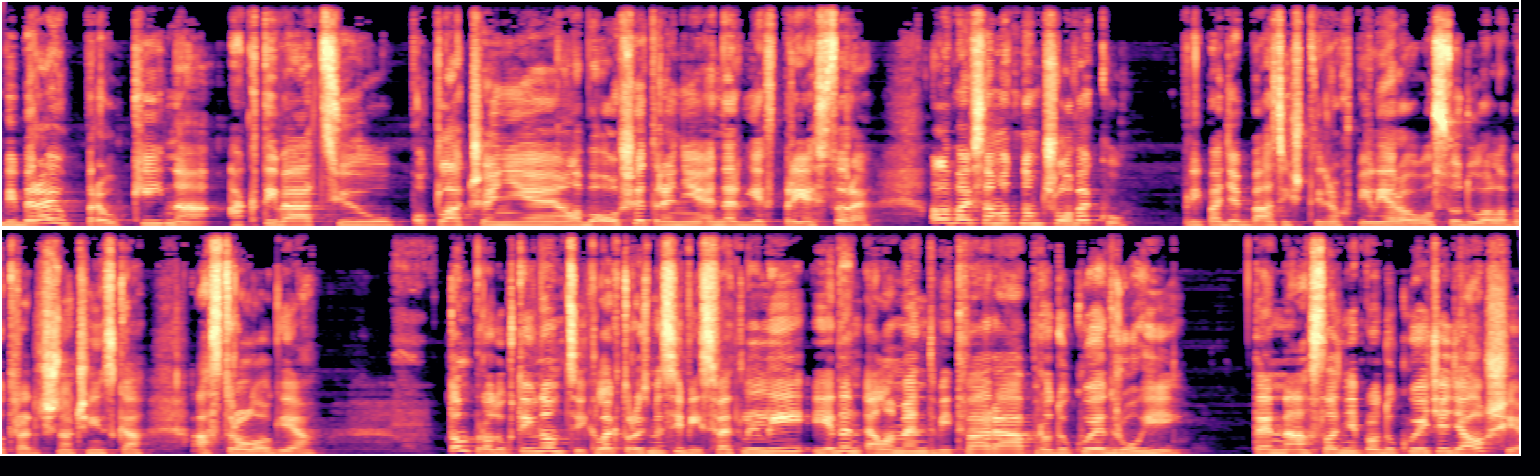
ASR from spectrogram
vyberajú prvky na aktiváciu, potlačenie alebo ošetrenie energie v priestore alebo aj v samotnom človeku, prípade bázy štyroch pilierov osudu alebo tradičná čínska astrológia. V tom produktívnom cykle, ktorý sme si vysvetlili, jeden element vytvára a produkuje druhý. Ten následne produkujete ďalšie.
